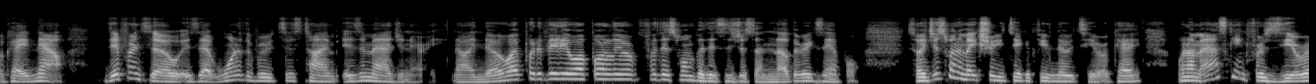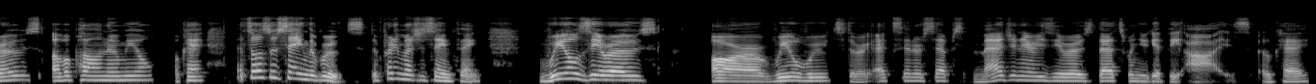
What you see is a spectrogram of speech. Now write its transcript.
Okay, now, difference though is that one of the roots this time is imaginary. Now, I know I put a video up earlier for this one, but this is just another example. So I just want to make sure you take a few notes here, okay? When I'm asking for zeros of a polynomial, okay, that's also saying the roots. They're pretty much the same thing. Real zeros are real roots, they're x-intercepts. Imaginary zeros, that's when you get the i's, okay?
